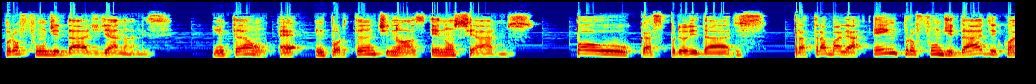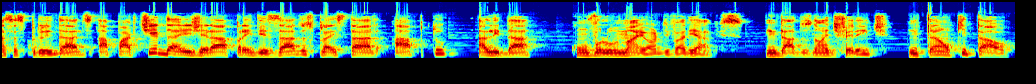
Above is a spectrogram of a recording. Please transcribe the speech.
profundidade de análise. Então, é importante nós enunciarmos poucas prioridades para trabalhar em profundidade com essas prioridades, a partir daí gerar aprendizados para estar apto a lidar com um volume maior de variáveis. Em dados não é diferente. Então, que tal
